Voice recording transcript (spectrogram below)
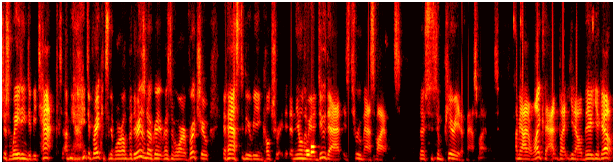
just waiting to be tapped. I mean, I hate to break it to the world, but there is no great reservoir of virtue. It has to be reinculturated, and the only way to do that is through mass violence. There's some period of mass violence. I mean, I don't like that, but you know, there you go.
